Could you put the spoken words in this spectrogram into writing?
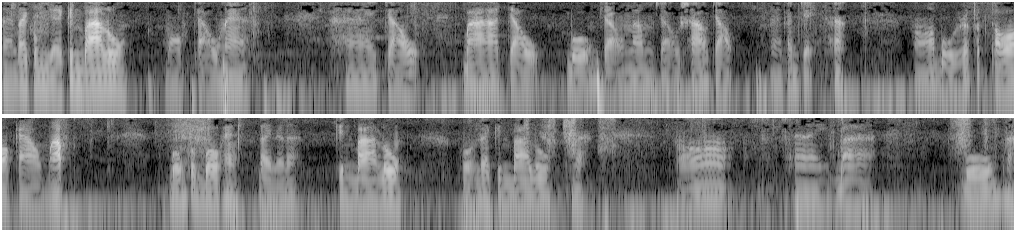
Nè đây cũng vậy kinh ba luôn. Một chậu nè hai chậu ba chậu bốn chậu năm chậu sáu chậu. Nè các anh chị ha. Nó bụi rất là to cao mập. Bốn combo ha đây nữa nè kinh ba luôn. Ở đây kinh ba luôn nè. Đó hai ba 4 nè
